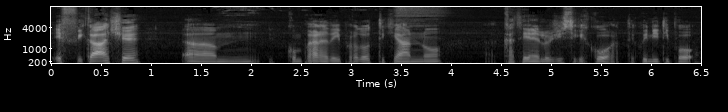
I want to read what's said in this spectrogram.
efficace um, comprare dei prodotti che hanno catene logistiche corte, quindi tipo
